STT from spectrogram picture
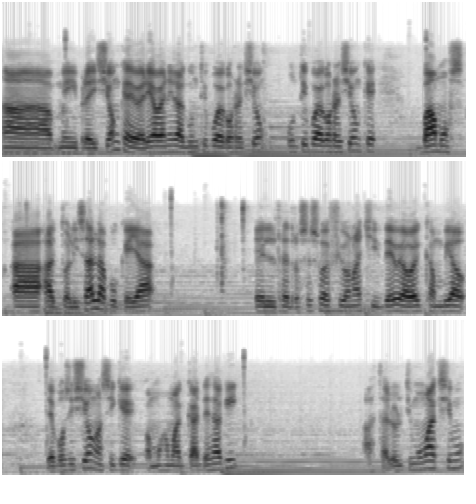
a mi predicción que debería venir algún tipo de corrección, un tipo de corrección que vamos a actualizarla porque ya el retroceso de Fibonacci debe haber cambiado de posición, así que vamos a marcar desde aquí hasta el último máximo.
